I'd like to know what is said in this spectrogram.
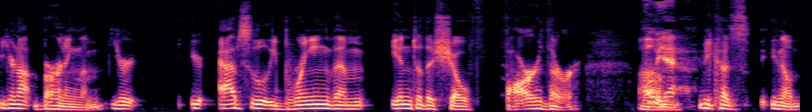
you're not burning them. You're you're absolutely bringing them into the show farther. Oh, Um, yeah. because you know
